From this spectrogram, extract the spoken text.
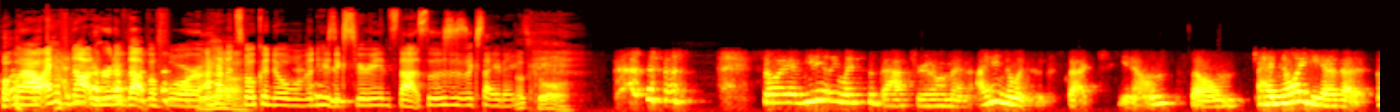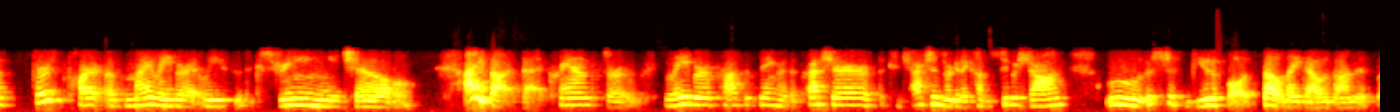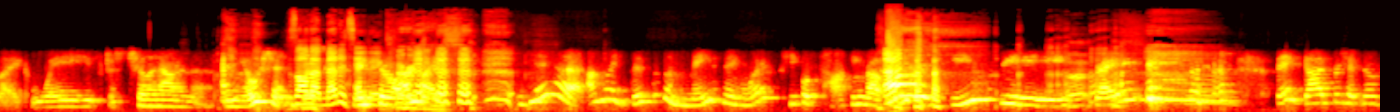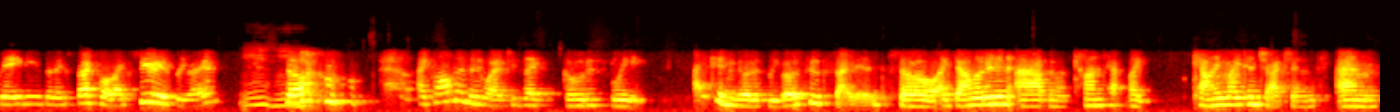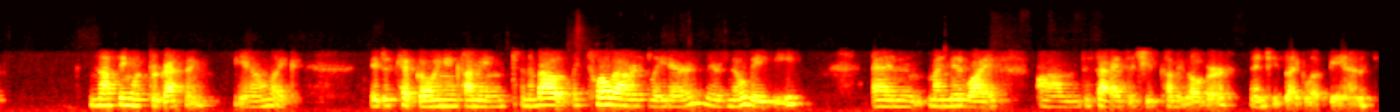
wow, I have not heard of that before. Yeah. I haven't spoken to a woman who's experienced that, so this is exciting. That's cool. So I immediately went to the bathroom and I didn't know what to expect, you know. So I had no idea that the first part of my labor, at least, was extremely chill. I thought that cramps or labor processing or the pressure, the contractions were going to come super strong ooh, it was just beautiful. It felt like I was on this like wave, just chilling out in the in the ocean. it's all that meditating. And so I'm like, yeah, I'm like, this is amazing. What are people talking about? This is easy, right? Thank God for Hypnobabies and Expectful. Like seriously, right? Mm-hmm. So I called my midwife. She's like, go to sleep. I couldn't go to sleep. I was too excited. So I downloaded an app and was contact like counting my contractions and nothing was progressing, you know, like it just kept going and coming. And about like 12 hours later, there's no baby. And my midwife um, decides that she's coming over and she's like, look, Dan,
